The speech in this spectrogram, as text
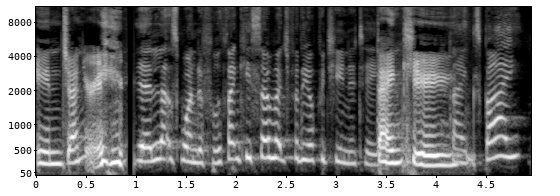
in January. Yeah, that's wonderful. Thank you so much for the opportunity. Thank you. Thanks. Bye.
